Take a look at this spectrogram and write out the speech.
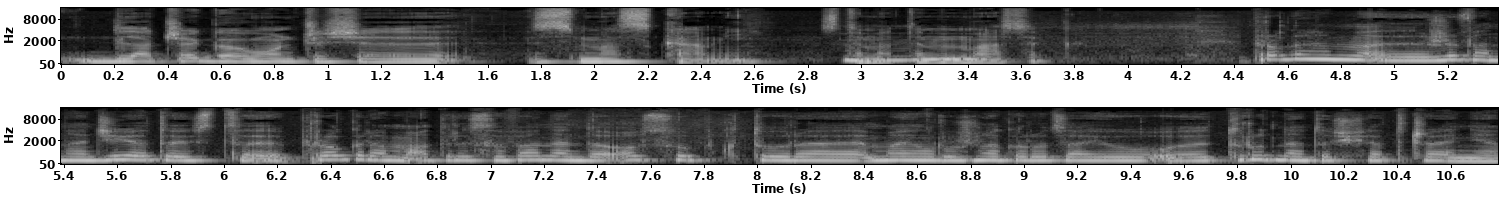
dlaczego łączy się z maskami, z tematem Mhm. masek. Program y, Żywa Nadzieja to jest y, program adresowany do osób, które mają różnego rodzaju y, trudne doświadczenia,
